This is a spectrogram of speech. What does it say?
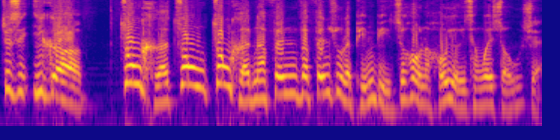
就是一个。综合综综合呢分分分数的评比之后呢，侯友谊成为首选。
